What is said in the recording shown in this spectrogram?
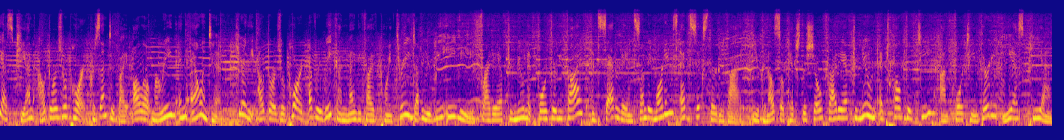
ESPN Outdoors Report presented by All Out Marine in Allenton. Hear the Outdoors Report every week on 95.3 WBEV, Friday afternoon at 4:35 and Saturday and Sunday mornings at 6:35. You can also catch the show Friday afternoon at 12:15 on 1430 ESPN.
